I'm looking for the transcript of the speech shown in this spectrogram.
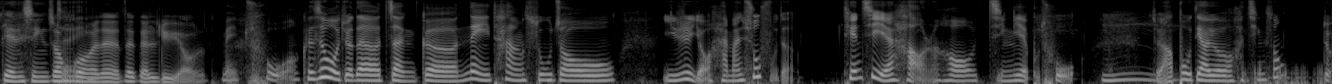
典型中国的这个旅游。没错，可是我觉得整个那一趟苏州一日游还蛮舒服的，天气也好，然后景也不错，嗯对啊，步调又很轻松。对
